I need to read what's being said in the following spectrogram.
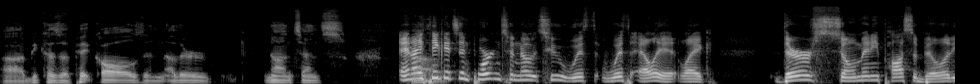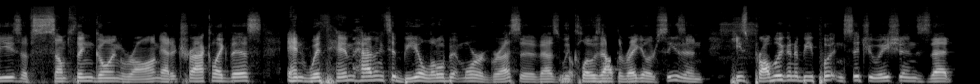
uh, because of pit calls and other nonsense. And I think um, it's important to note too with with Elliott, like there are so many possibilities of something going wrong at a track like this. And with him having to be a little bit more aggressive as we yep. close out the regular season, he's probably going to be put in situations that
